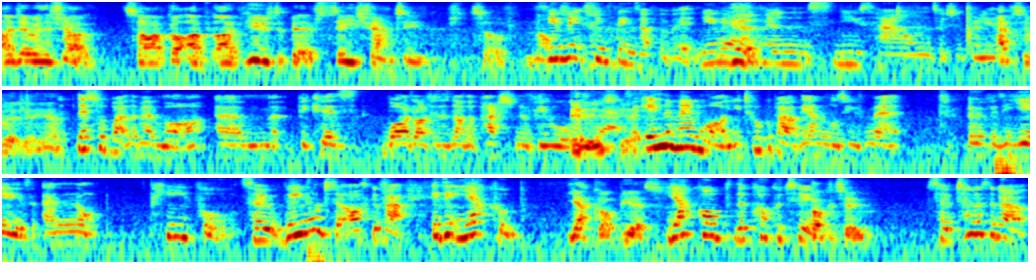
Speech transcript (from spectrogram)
what I do in the show. So I've got, I've, I've used a bit of sea shanty sort of So you're mixing things up a bit. New Yeah. instruments, new sounds, which are brilliant. Absolutely, yeah. Let's talk about the memoir um, because wildlife is another passion of yours. It is, Yes. But in the memoir, you talk about the animals you've met over the years and not people. So we wanted to ask about is it Jakob? Jakob, yes. Jakob the cockatoo. Cockatoo. So tell us about.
